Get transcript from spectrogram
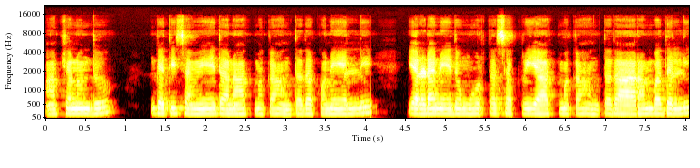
ಆಪ್ಷನ್ ಒಂದು ಗತಿ ಸಂವೇದನಾತ್ಮಕ ಹಂತದ ಕೊನೆಯಲ್ಲಿ ಎರಡನೆಯದು ಮೂರ್ತ ಸಕ್ರಿಯಾತ್ಮಕ ಹಂತದ ಆರಂಭದಲ್ಲಿ,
